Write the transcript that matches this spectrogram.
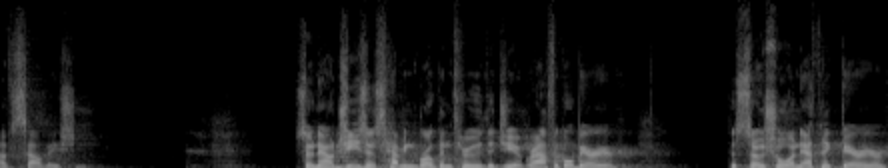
of salvation. So now, Jesus, having broken through the geographical barrier, the social and ethnic barrier,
